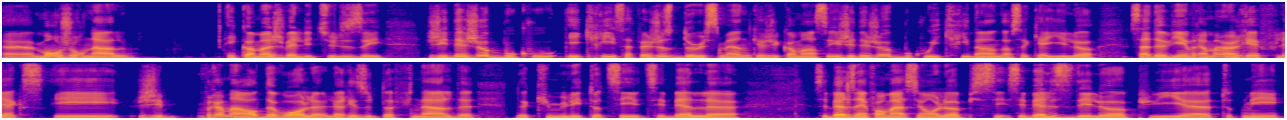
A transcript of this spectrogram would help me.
euh, mon journal et comment je vais l'utiliser. J'ai déjà beaucoup écrit, ça fait juste deux semaines que j'ai commencé, j'ai déjà beaucoup écrit dans, ce cahier-là. Ça devient vraiment un réflexe et j'ai vraiment hâte de voir le, résultat final, de, cumuler toutes ces belles ces belles informations-là, puis ces, belles idées-là, puis euh, tous mes,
